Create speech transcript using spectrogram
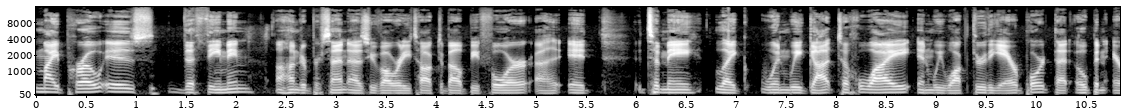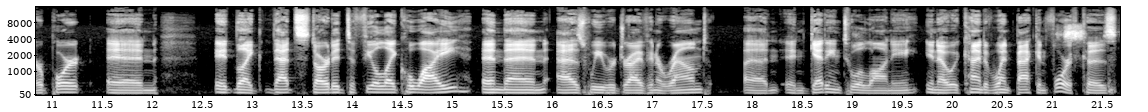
my pro is the theming, hundred percent, as you've already talked about before. Uh, it to me like when we got to Hawaii and we walked through the airport, that open airport, and it like that started to feel like Hawaii, and then as we were driving around and, and getting to Aulani, you know, it kind of went back and forth because.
